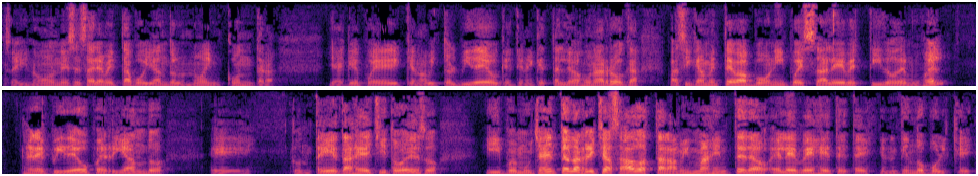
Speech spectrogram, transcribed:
O sea, y no necesariamente apoyándolo, no en contra, ya que pues que no ha visto el video, que tiene que estar debajo de una roca, básicamente Bad Bunny pues sale vestido de mujer en el video perreando, eh, con tetas hechas y todo eso, y pues mucha gente lo ha rechazado, hasta la misma gente de los LBGTT, que no entiendo por qué,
